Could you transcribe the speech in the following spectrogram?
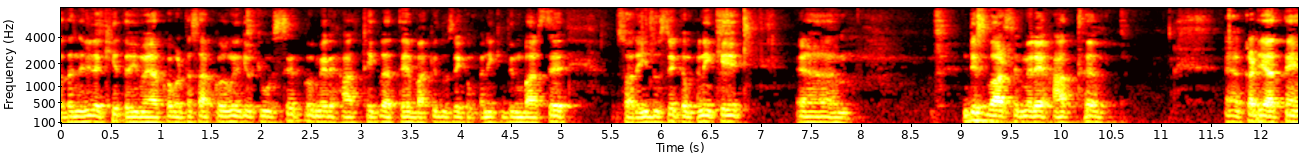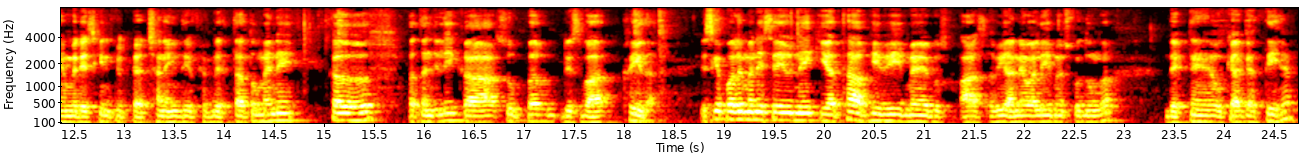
पतंजलि रखिए, तभी मैं आपका बर्तन साफ़ करूँगी, क्योंकि उससे तो मेरे हाथ ठीक रहते हैं, बाकी दूसरी कंपनी की बिम बार से, सॉरी, दूसरे कंपनी के डिस बार से मेरे हाथ कट जाते हैं, मेरे स्किन पे अच्छा नहीं दिखता। तो मैंने कल पतंजलि का सुपर डिस बार खरीदा। इसके पहले मैंने इसे यूज़ नहीं किया था, अभी भी मैं आज अभी आने वाली मैं उसको दूँगा। देखते हैं वो क्या कहती है।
